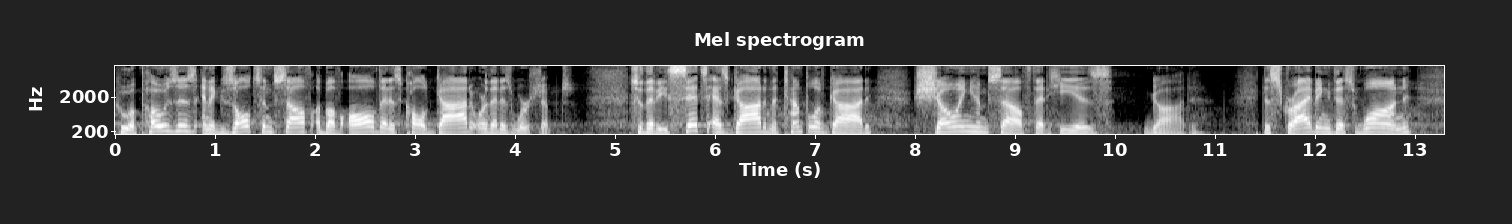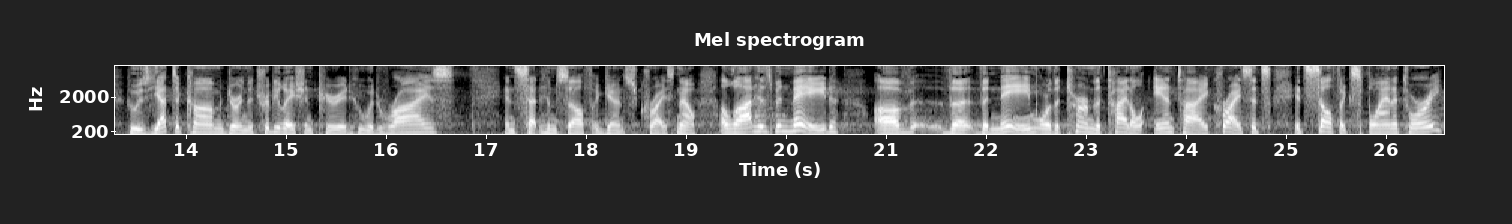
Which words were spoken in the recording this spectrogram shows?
who opposes and exalts himself above all that is called God or that is worshiped, so that he sits as God in the temple of God, showing himself that he is God. Describing this one who is yet to come during the tribulation period, who would rise and set himself against Christ. Now, a lot has been made of the, the name or the term, the title, Antichrist. It's, it's self explanatory.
